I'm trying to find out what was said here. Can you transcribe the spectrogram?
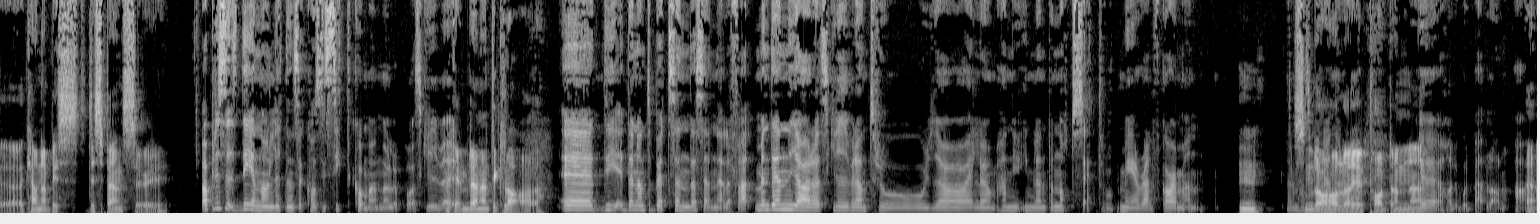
eh, cannabis dispensary. Ja, precis. Det är någon liten så konstig sitcom han håller på att skriva. Okej, men den är inte klar. Eh, det, den har inte börjat sändas än i alla fall. Men den gör, skriver han, tror jag, eller han är ju inblandad på något sätt med Ralph Garman. Har Som då håller i podden. eh, här, eh, Hollywood Babylon. Ja. Ja.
